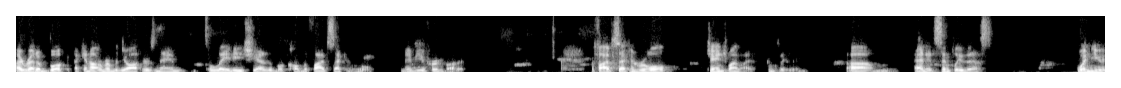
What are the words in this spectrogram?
i read a book i cannot remember the author's name it's a lady she has a book called the five second rule maybe you've heard about it the five second rule changed my life completely. Um, and it's simply this when you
